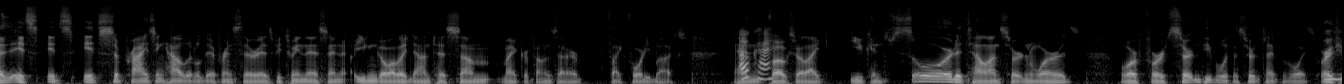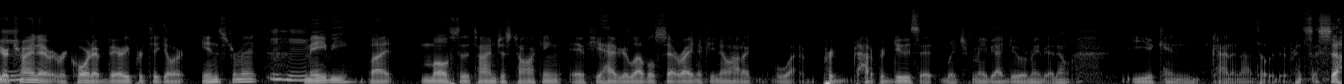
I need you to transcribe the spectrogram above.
difference? it's it's it's surprising how little difference there is between this and you can go all the way down to some microphones that are like forty bucks, and Okay. folks are like you can sort of tell on certain words. Or for certain people with a certain type of voice, or if you're Mm-hmm. trying to record a very particular instrument, maybe. But most of the time, just talking. If you have your levels set right, and if you know how to what pro- how to produce it, which maybe I do or maybe I don't, you can kind of not tell the difference. So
